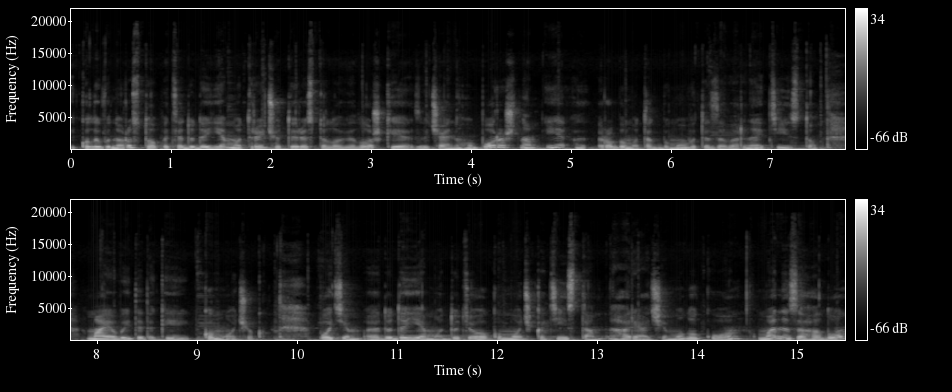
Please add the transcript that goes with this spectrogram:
І коли воно розтопиться, додаємо 3-4 столові ложки звичайного борошна і робимо, так би мовити, заварне тісто. Має вийти такий комочок. Потім е, додаємо до цього комочка тіста гаряче молоко. У мене загалом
